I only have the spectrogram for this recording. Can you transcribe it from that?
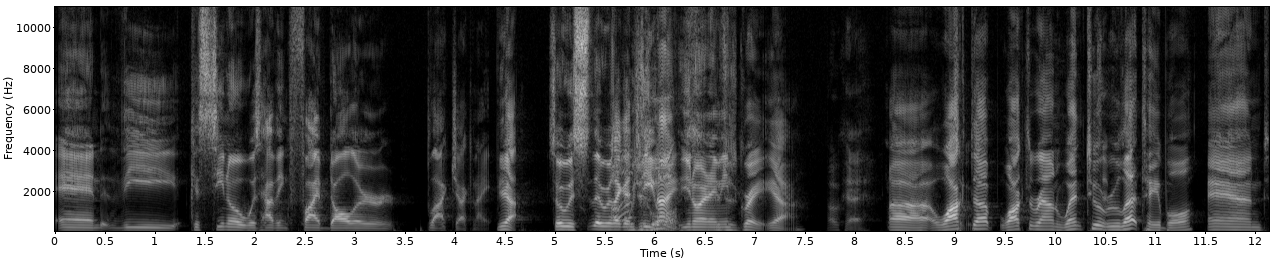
and the casino was having five dollar blackjack night. yeah. So it was there was like a Which deal. nice. You know what I Which mean? is great. Yeah. Okay. Uh, walked up, walked around, went to a roulette table, and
